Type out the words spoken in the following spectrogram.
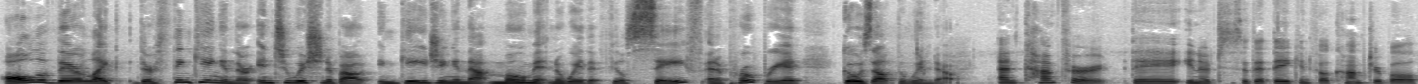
All of their like their thinking and their intuition about engaging in that moment in a way that feels safe and appropriate goes out the window. and comfort they you know so that they can feel comfortable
